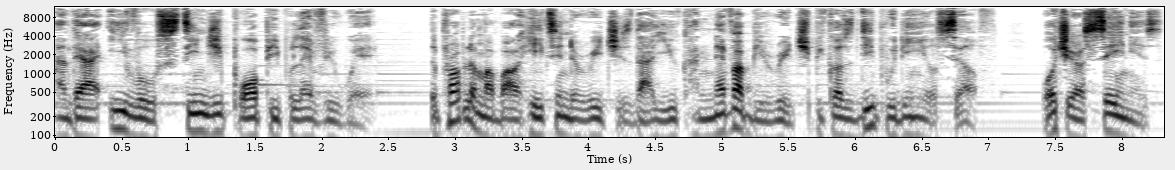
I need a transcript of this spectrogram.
and there are evil, stingy, poor people everywhere. The problem about hating the rich is that you can never be rich because deep within yourself, what you're saying is,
